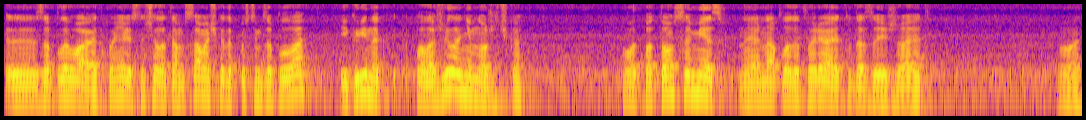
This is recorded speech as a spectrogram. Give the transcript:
э, заплывают, поняли? Сначала там самочка, допустим, заплыла, и кринок положила немножечко. Вот, потом самец, наверное, оплодотворяет, туда заезжает. Вот.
